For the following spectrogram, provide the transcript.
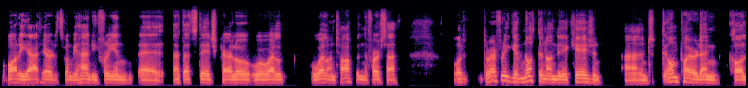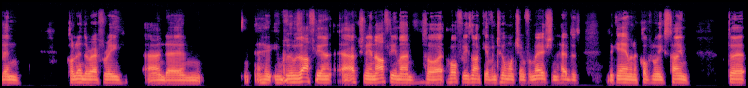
what he at here that's going to be handy free. And uh, at that stage, Carlow were well well on top in the first half, but the referee gave nothing on the occasion, and the umpire then called in called in the referee, and um, he was Offaly actually an Offaly man. So uh, hopefully he's not giving too much information ahead of the game in a couple of weeks' time. The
